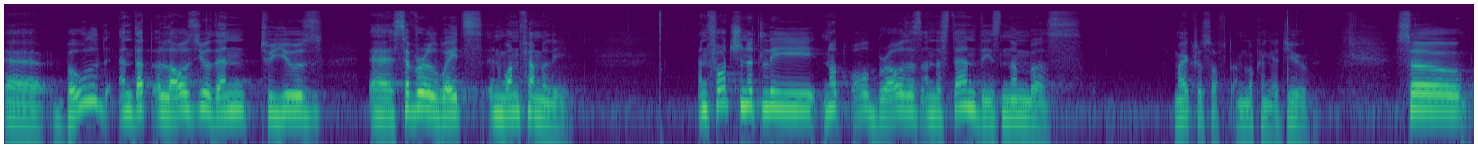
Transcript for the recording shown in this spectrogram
uh, bold, and that allows you then to use uh, several weights in one family. Unfortunately, not all browsers understand these numbers. Microsoft, I'm looking at you. So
